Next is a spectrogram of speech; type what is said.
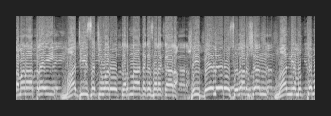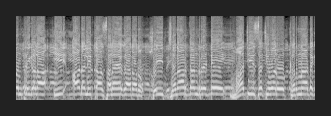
Ramanath Rai, ಮಾಜಿ ಸಚಿವರು ಕರ್ನಾಟಕ ಸರ್ಕಾರ. ಶ್ರೀ ಬೇಳೂರು ಸುದರ್ಶನ್, ಮಾನ್ಯ ಮುಖ್ಯಮಂತ್ರಿಗಳ ಈ ಆಡಳಿತ ಸಲಹೆಗಾರರು. ಶ್ರೀ ಜನಾರ್ದನ್ ರೆಡ್ಡಿ, ಮಾಜಿ ಸಚಿವರು ಕರ್ನಾಟಕ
